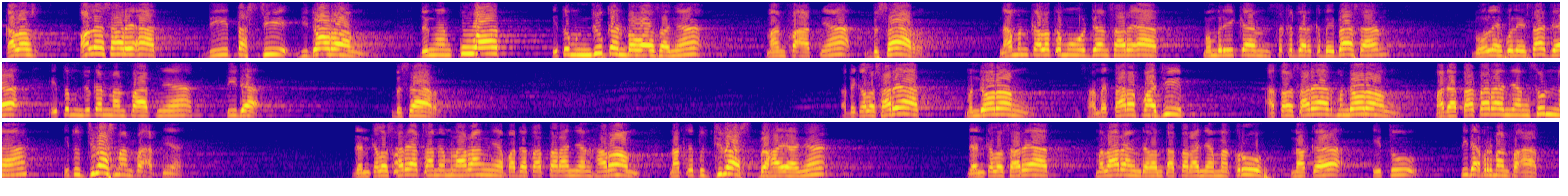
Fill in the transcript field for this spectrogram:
Kalau oleh syariat ditasji, didorong dengan kuat itu menunjukkan bahwasanya manfaatnya besar. Namun kalau kemudian syariat memberikan sekedar kebebasan, boleh-boleh saja itu menunjukkan manfaatnya tidak besar. Tapi kalau syariat mendorong sampai taraf wajib atau syariat mendorong pada tataran yang sunnah itu jelas manfaatnya. Dan kalau syariat sampai melarangnya pada tataran yang haram, maka itu jelas bahayanya. Dan kalau syariat melarang dalam tataran yang makruh, maka itu tidak bermanfaat.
